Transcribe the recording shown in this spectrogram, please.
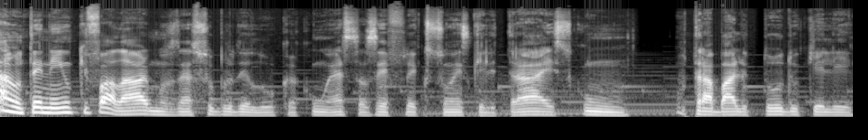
Ah, não tem nem o que falarmos né, sobre o De Luca, com essas reflexões que ele traz, com o trabalho todo que ele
